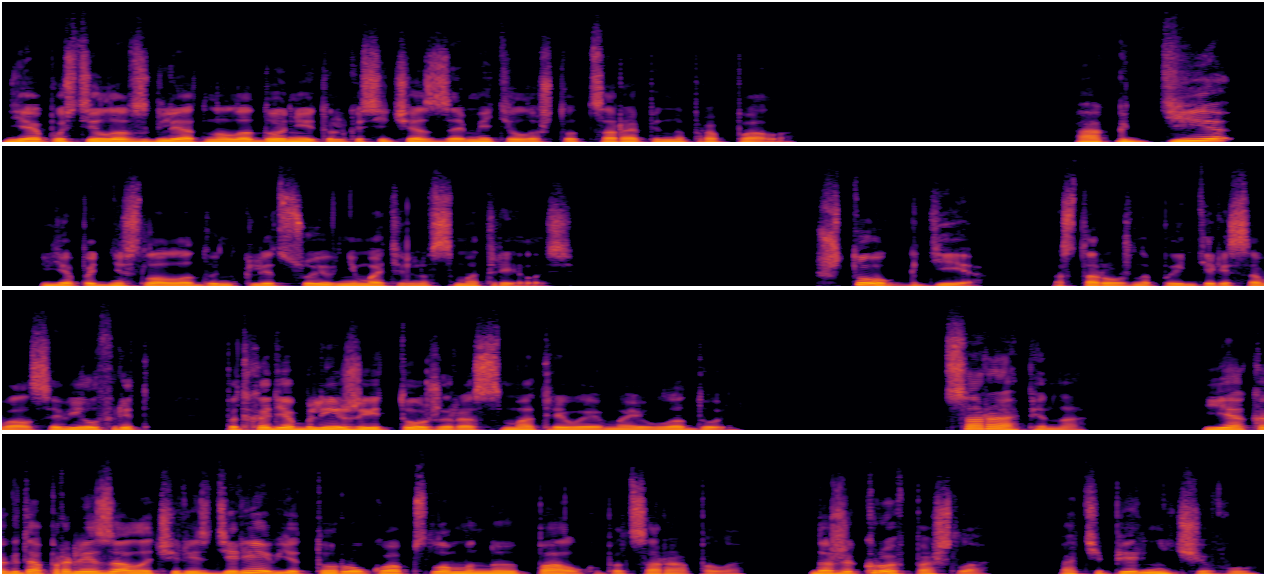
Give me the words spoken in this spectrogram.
Я опустила взгляд на ладони и только сейчас заметила, что царапина пропала. «А где...» — я поднесла ладонь к лицу и внимательно всмотрелась. «Что где?» — осторожно поинтересовался Вилфрид, подходя ближе и тоже рассматривая мою ладонь. «Царапина. Я, когда пролезала через деревья, то руку об сломанную палку поцарапала. Даже кровь пошла. А теперь ничего».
